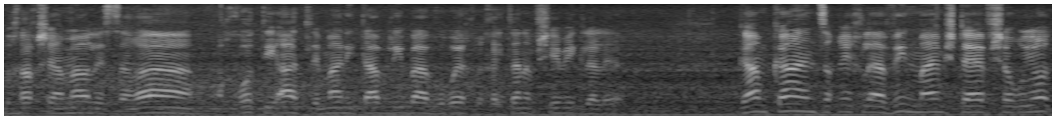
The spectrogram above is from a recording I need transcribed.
בכך שאמר לשרה, אחותי את, למען יטב לי בעבורך וחייתה נפשי בגללך. גם כאן צריך להבין מהם שתי האפשרויות.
